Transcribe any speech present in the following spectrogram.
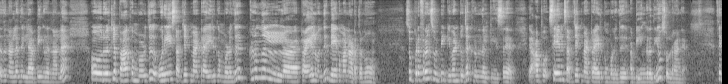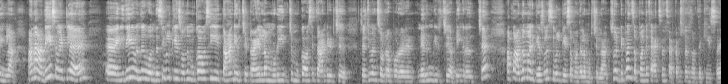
அது நல்லதில்லை அப்படிங்கிறதுனால ஒரு இடத்துல பார்க்கும்பொழுது ஒரே சப்ஜெக்ட் மேட்டராக இருக்கும் பொழுது கிரிமினல் ட்ரையல் வந்து வேகமாக நடத்தணும். So preference would be given to the criminal case அப்போது சேம் சப்ஜெக்ட் மேட்டராக இருக்கும் பொழுது அப்படிங்கிறதையும் சொல்கிறாங்க சரிங்களா? ஆனால் அதே சமயத்தில் இதே வந்து இந்த சிவில் கேஸ் வந்து முக்கால்வாசி தாண்டிடுச்சு ட்ரையல்லாம் முடிஞ்சிச்சு. முக்கால்வாசி தாண்டிடுச்சு ஜட்ஜ்மெண்ட் சொல்கிற போகிற நெருங்கிருச்சு அப்படிங்கிறச்ச அப்போ அந்த மாதிரி கேஸில் சிவில் கேஸை முதல்ல முடிச்சிடலாம். ஸோ டிபெண்ட்ஸ் அப்போ அந்த facts and circumstances of the case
